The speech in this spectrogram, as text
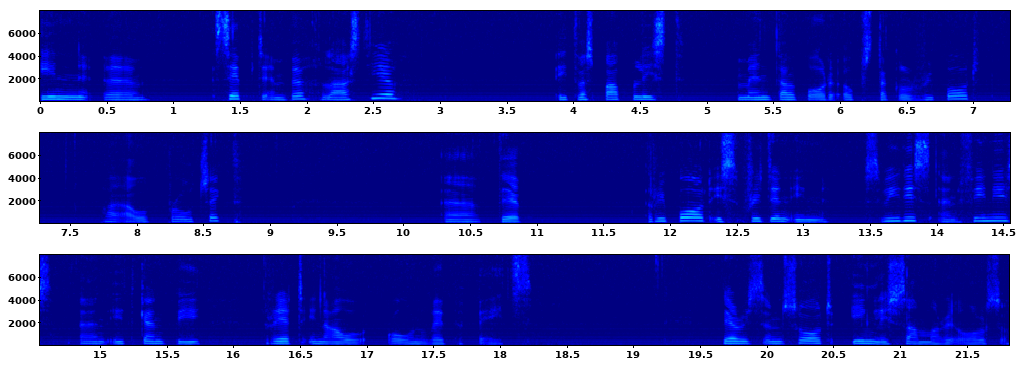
In uh, September last year, it was published mental border obstacle report by our project. Uh, the report is written in Swedish and Finnish, and it can be read in our own web page. There is a short English summary also.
